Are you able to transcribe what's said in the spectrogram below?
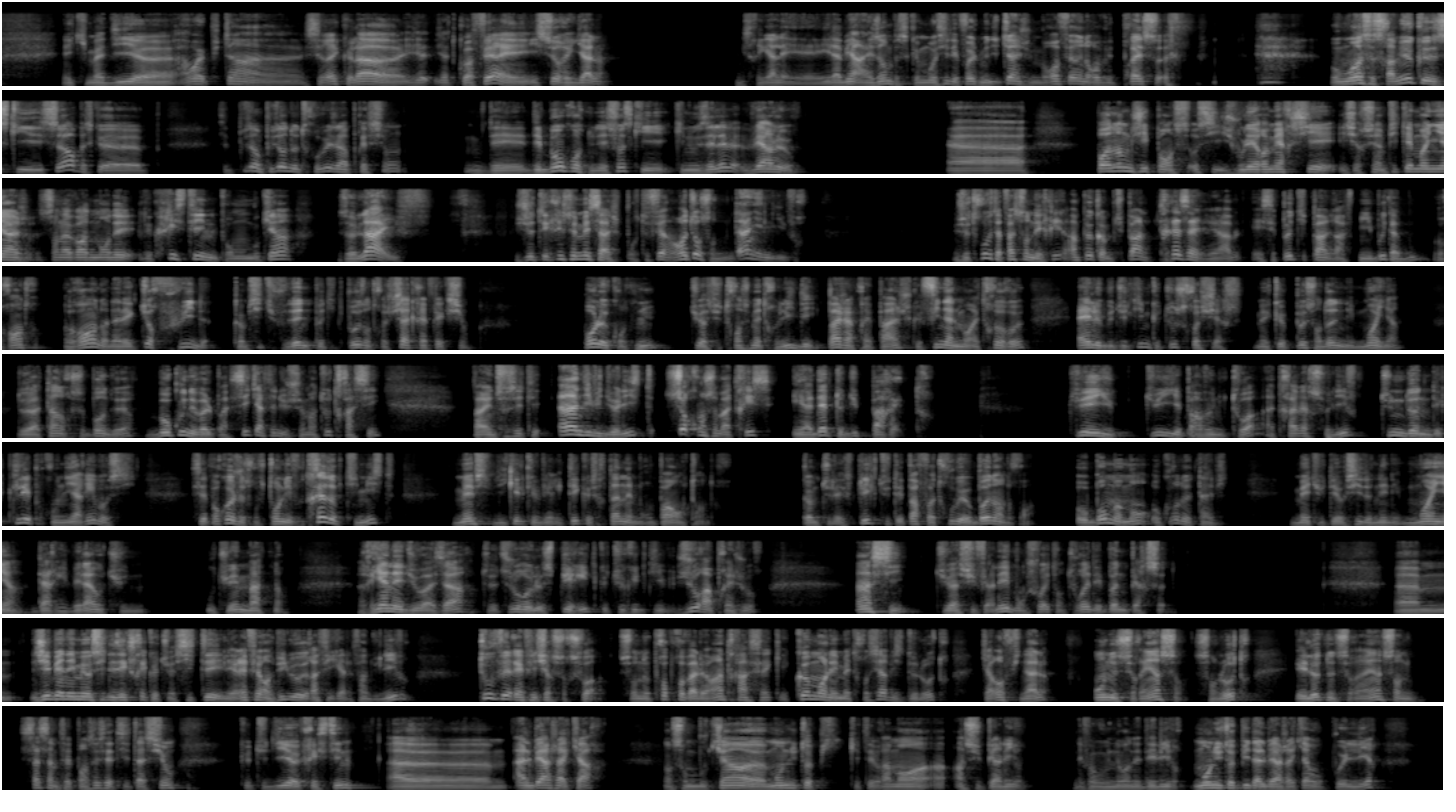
et qui m'a dit euh, Ah ouais, putain, euh, c'est vrai que là, euh, il y, a de quoi faire et il se régale. Il se régale et il a bien raison parce que moi aussi, des fois, je me dis Tiens, je vais me refaire une revue de presse. Au moins, ce sera mieux que ce qui sort parce que c'est de plus en plus dur de trouver, j'ai l'impression, des, bons contenus, des choses qui, nous élèvent vers le haut. Pendant que j'y pense aussi, je voulais remercier, j'ai reçu un petit témoignage sans l'avoir demandé de Christine pour mon bouquin The Life. Je t'écris ce message pour te faire un retour sur mon dernier livre. Je trouve ta façon d'écrire, un peu comme tu parles, très agréable et ces petits paragraphes mis bout à bout rendent, la lecture fluide, comme si tu faisais une petite pause entre chaque réflexion. Pour le contenu, tu as su transmettre l'idée, page après page, que finalement être heureux est le but ultime que tous recherchent, mais que peu s'en donnent les moyens de l'atteindre ce bonheur. Beaucoup ne veulent pas s'écarter du chemin tout tracé par une société individualiste, surconsommatrice et adepte du paraître. Tu y, es parvenu, toi, à travers ce livre. Tu nous donnes des clés pour qu'on y arrive aussi. C'est pourquoi je trouve ton livre très optimiste, même si tu dis quelques vérités que certains n'aimeront pas entendre. Comme tu l'expliques, tu t'es parfois trouvé au bon endroit, au bon moment au cours de ta vie. Mais tu t'es aussi donné les moyens d'arriver là où tu, es maintenant. Rien n'est dû au hasard, tu as toujours eu le spirit que tu cultives jour après jour. Ainsi, tu as su faire les bons choix et t'entourer des bonnes personnes. Euh, j'ai bien aimé aussi les extraits que tu as cités et les références bibliographiques à la fin du livre. Tout fait réfléchir sur soi, sur nos propres valeurs intrinsèques et comment les mettre au service de l'autre, car au final, on ne serait rien sans, l'autre et l'autre ne serait rien sans nous. Ça, ça me fait penser cette citation que tu dis, euh, Christine, à euh, Albert Jacquard, dans son bouquin euh, Mon Utopie, qui était vraiment un, super livre. Des fois, vous me demandez des livres. Mon Utopie d'Albert Jacquard, vous pouvez le lire.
